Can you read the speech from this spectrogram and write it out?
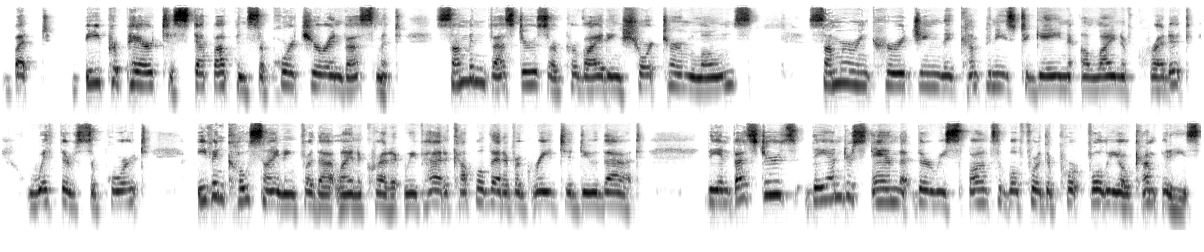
But be prepared to step up and support your investment. Some investors are providing short term loans. Some are encouraging the companies to gain a line of credit with their support, even co signing for that line of credit. We've had a couple that have agreed to do that the investors they understand that they're responsible for the portfolio companies.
